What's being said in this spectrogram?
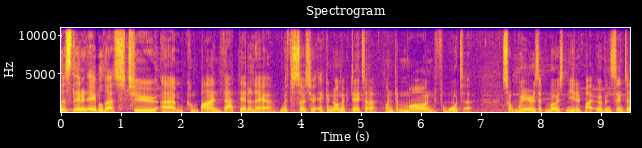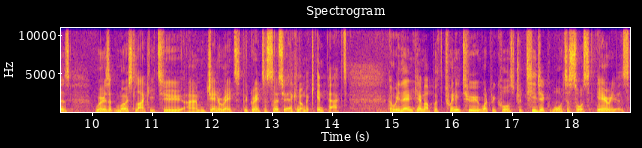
This then enabled us to um, combine that data layer with socioeconomic data on demand for water. So where is it most needed by urban centers? Where is it most likely to um, generate the greatest socioeconomic impact? And we then came up with 22 what we call strategic water source areas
